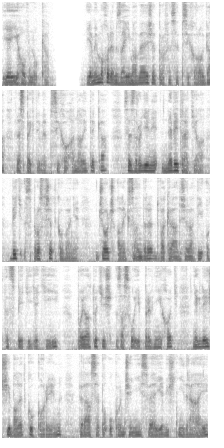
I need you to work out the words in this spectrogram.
jejího vnuka. Je mimochodem zajímavé, že profese psychologa, respektive psychoanalytika, se z rodiny nevytratila, byť zprostředkovaně. George Alexander, dvakrát ženatý otec pěti dětí, pojel totiž za svoji první choť někdejší baletku Corinne, která se po ukončení své jevištní dráhy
